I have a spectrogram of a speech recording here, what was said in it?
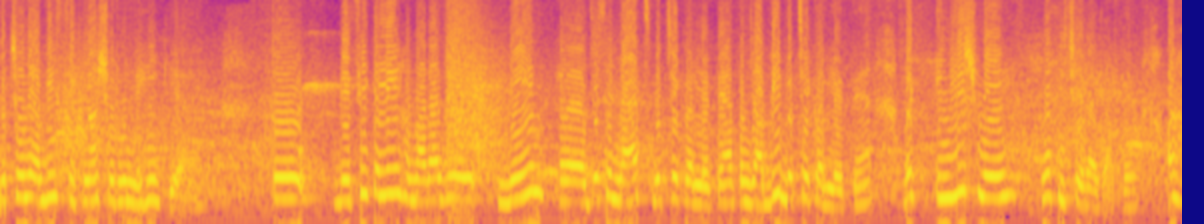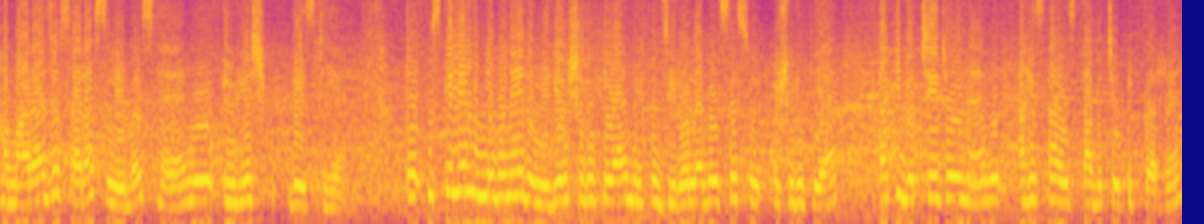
बच्चों ने अभी सीखना शुरू नहीं किया है। तो बेसिकली हमारा जो मेन जैसे मैथ्स बच्चे कर लेते हैं, पंजाबी बच्चे कर लेते हैं बट इंग्लिश में वो पीछे रह जाते हैं। और हमारा जो सारा सिलेबस है, वो इंग्लिश बेस्ड ही है। तो उसके लिए हम लोगों ने रेमिडियल शुरू किया है बिल्कुल ज़ीरो लेवल से शुरू किया है ताकि बच्चे जो हैं वो आहिस्ता आहिस्ता बच्चे पिक कर रहे हैं।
